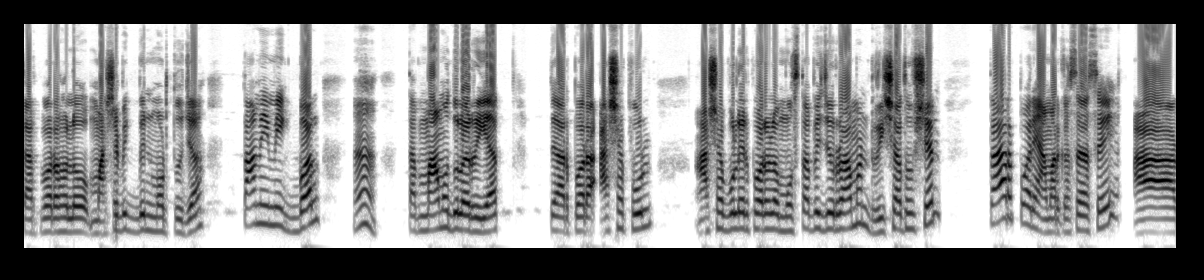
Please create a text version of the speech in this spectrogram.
তারপরে হলো মাসাবিক বিন মর্তুজা, তামিম ইকবাল হ্যাঁ? তা মাহমুদুল্লাহ রিয়াদ, তারপর আশাফুল, আশাফুলের পর হলো মুস্তাফিজুর রহমান, রিশাদ হোসেন, তারপরে আমার কাছে আছে, আর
